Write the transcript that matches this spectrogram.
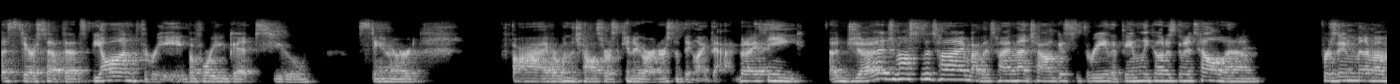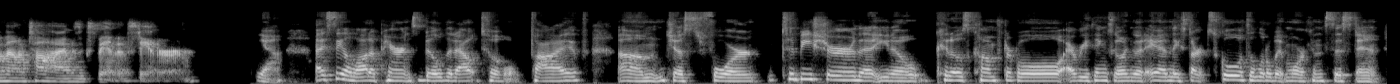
a stair step that's beyond three before you get to standard five or when the child starts kindergarten or something like that. But I think a judge most of the time, by the time that child gets to three, the family code is going to tell them presumed minimum amount of time is expanded standard. Yeah, I see a lot of parents build it out till five, um, just for to be sure that you know kiddos comfortable, everything's going good, and they start school. It's a little bit more consistent,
